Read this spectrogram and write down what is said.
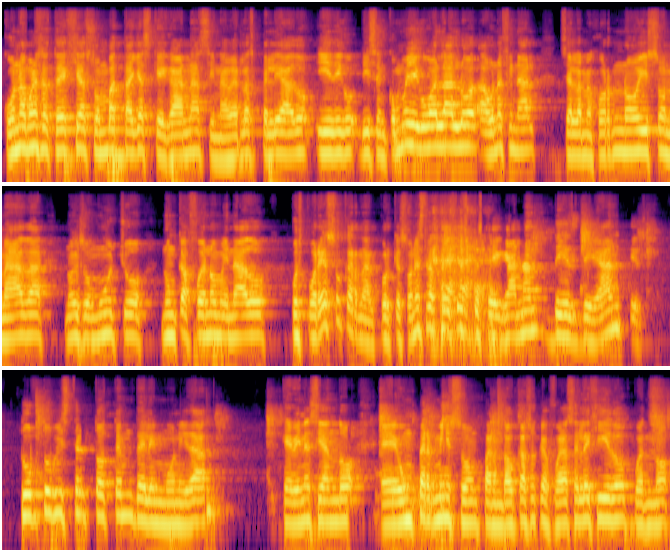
con una buena estrategia son batallas que ganas sin haberlas peleado y digo, dicen, ¿cómo llegó a Lalo a una final si a lo mejor no hizo nada, no hizo mucho, nunca fue nominado? Pues por eso, carnal, porque son estrategias que se ganan desde antes. Tú obtuviste el tótem de la inmunidad, que viene siendo eh, un permiso para en dado caso que fueras elegido, pues no,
